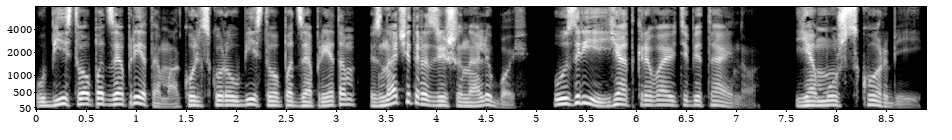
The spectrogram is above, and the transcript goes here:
Убийство под запретом, а коль скоро убийство под запретом, значит разрешена любовь. Узри, я открываю тебе тайну. Я муж скорбий,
